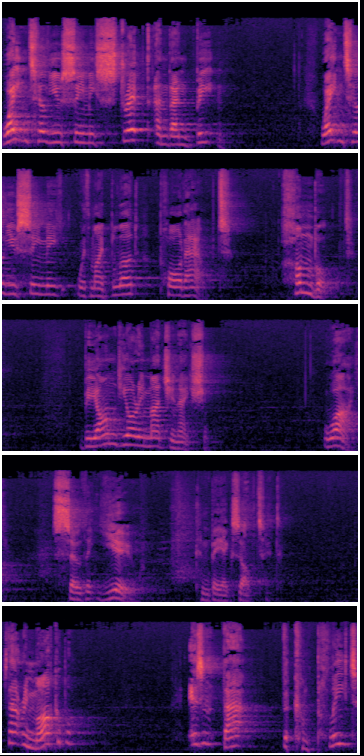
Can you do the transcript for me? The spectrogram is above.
Wait until you see me stripped and then beaten. Wait until you see me with my blood poured out, humbled beyond your imagination. Why? So that you can be exalted. Isn't that remarkable? Isn't that the complete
